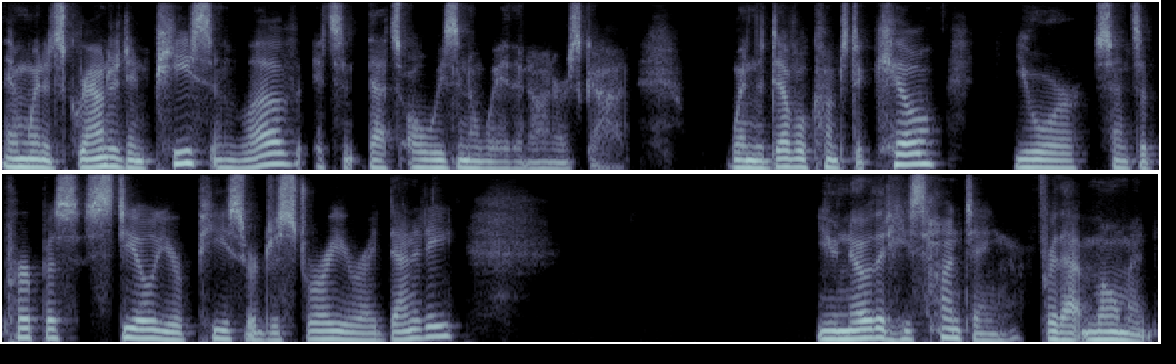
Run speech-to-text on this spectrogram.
And when it's grounded in peace and love, it's that's always in a way that honors God. When the devil comes to kill your sense of purpose, steal your peace, or destroy your identity, you know that he's hunting for that moment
